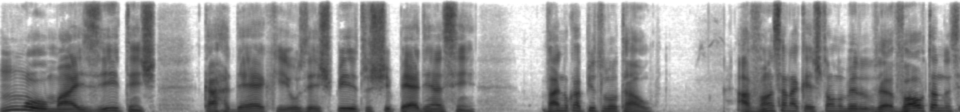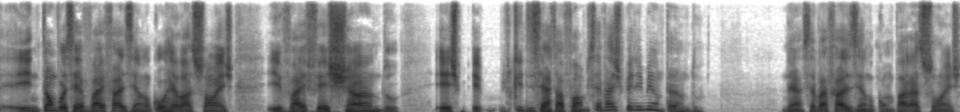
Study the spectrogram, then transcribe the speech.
um ou mais itens Kardec e os espíritos te pedem assim: vai no capítulo tal, avança na questão número. volta. No, então você vai fazendo correlações e vai fechando, que de certa forma você vai experimentando. Né? Você vai fazendo comparações.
